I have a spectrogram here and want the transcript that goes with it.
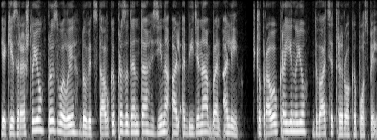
які, зрештою, призвели до відставки президента Зіна Аль-Абідіна Бен Алі, що правив країною 23 роки поспіль.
